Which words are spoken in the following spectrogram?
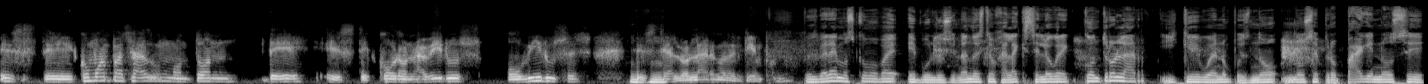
este, como han pasado un montón de este coronavirus o viruses este, a lo largo del tiempo. Pues veremos cómo va evolucionando esto. Ojalá que se logre controlar y que, bueno, pues no, no se propague, no se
